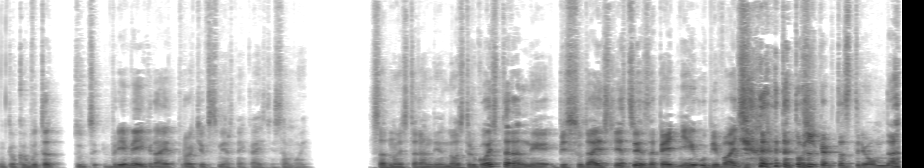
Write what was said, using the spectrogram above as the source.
Ну, то как будто тут время играет против смертной казни самой. С одной стороны. Но с другой стороны, без суда и следствия за пять дней убивать, это тоже как-то стрёмно.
